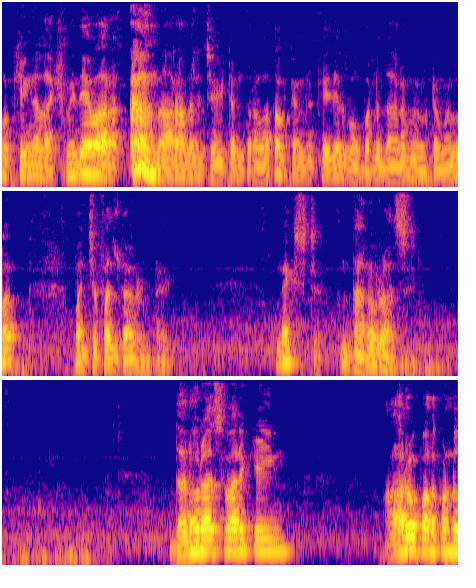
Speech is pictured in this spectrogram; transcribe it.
ముఖ్యంగా లక్ష్మీదేవి ఆరా ఆరాధన చేయటం తర్వాత ఒకటిన్నర కేజీల బొబ్బర్ల దానం ఇవ్వటం వల్ల మంచి ఫలితాలు ఉంటాయి. నెక్స్ట్ ధనురాశి. ధనురాశి వారికి ఆరు పదకొండు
